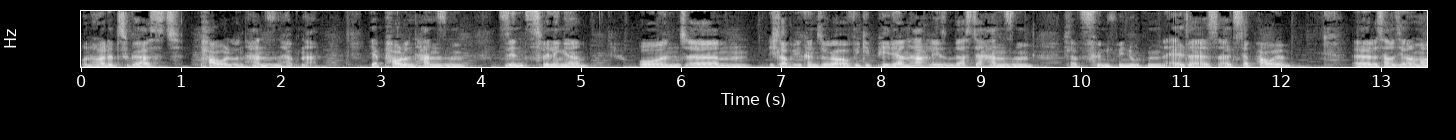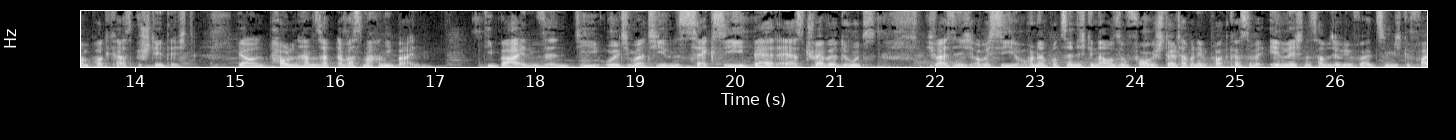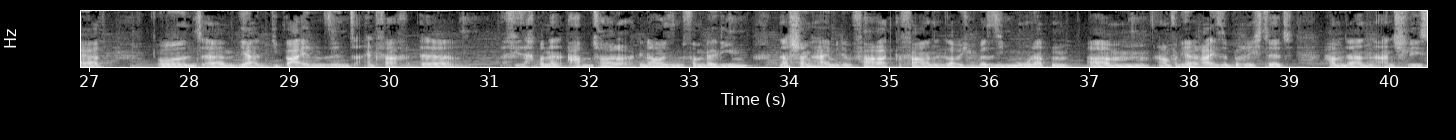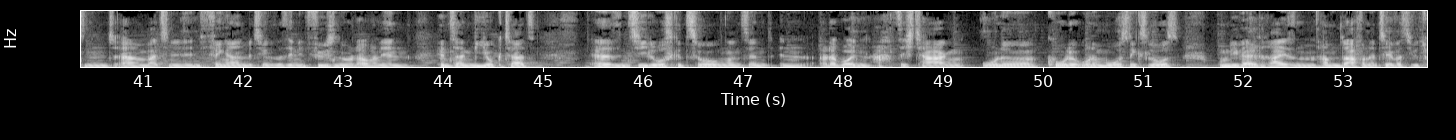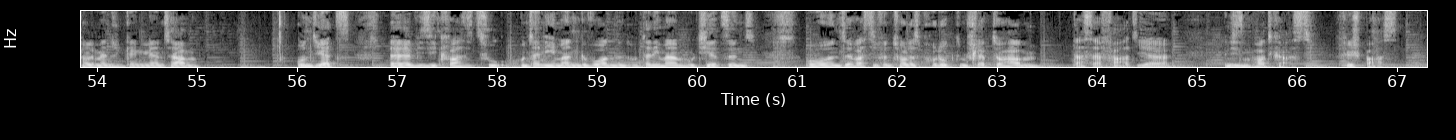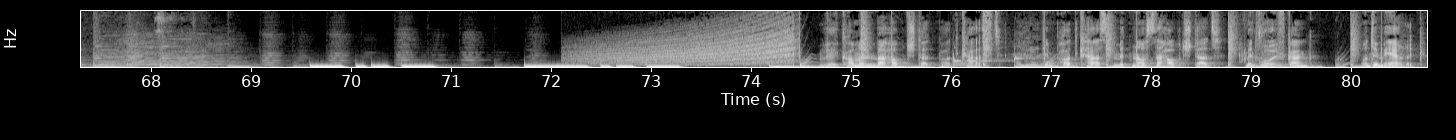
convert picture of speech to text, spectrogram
und heute zu Gast Paul und Hansen Höppner. Ja, Paul und Hansen sind Zwillinge und ähm, ich glaube, ihr könnt sogar auf Wikipedia nachlesen, dass der Hansen, ich glaube, fünf Minuten älter ist als der Paul. Äh, das haben sie auch nochmal im Podcast bestätigt. Ja, und Paul und Hansen Höppner, was machen die beiden? Die beiden sind die ultimativen sexy Badass Travel Dudes. Ich weiß nicht, ob ich sie hundertprozentig genauso vorgestellt habe in dem Podcast, aber ähnlich. Das haben sie auf jeden Fall ziemlich gefeiert. Und ähm, ja, die beiden sind einfach, äh, wie sagt man denn, Abenteurer. Genau, die sind von Berlin nach Shanghai mit dem Fahrrad gefahren in, glaube ich, über sieben Monaten. Ähm, haben von ihrer Reise berichtet, haben dann anschließend, ähm, weil es in den Fingern beziehungsweise in den Füßen oder auch in den Hintern gejuckt hat, äh, sind sie losgezogen und sind in oder wollten in 80 Tagen ohne Kohle, ohne Moos nichts los, um die Welt reisen, haben davon erzählt, was sie für tolle Menschen kennengelernt haben. Und jetzt, äh, wie sie quasi zu Unternehmern geworden sind, Unternehmer mutiert sind und äh, was sie für ein tolles Produkt im Schlepptau haben, das erfahrt ihr in diesem Podcast. Viel Spaß! Willkommen bei Hauptstadt Podcast, dem Podcast mitten aus der Hauptstadt mit Wolfgang und dem Erik.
